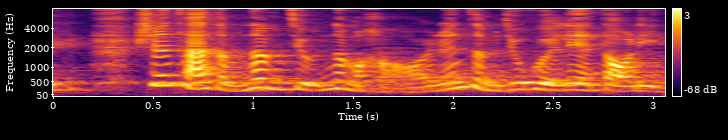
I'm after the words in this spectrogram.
身材怎么那么就那么好？人怎么就会练倒立？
